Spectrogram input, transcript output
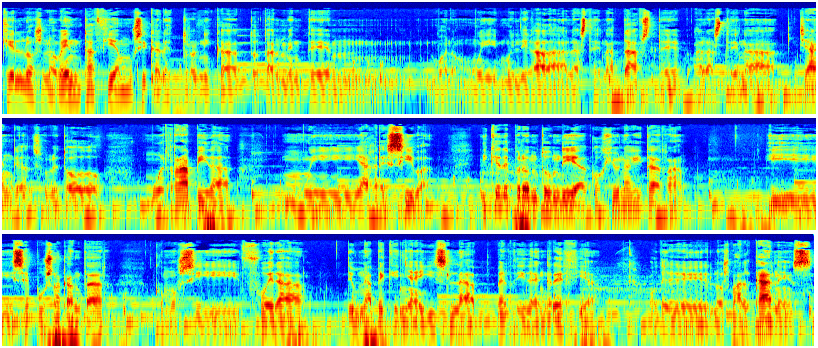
que en los 90 hacía música electrónica totalmente, mm, bueno, muy, muy ligada a la escena dubstep, a la escena jungle sobre todo, muy rápida, muy agresiva, y que de pronto un día cogió una guitarra y se puso a cantar como si fuera de una pequeña isla perdida en Grecia o de los Balcanes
